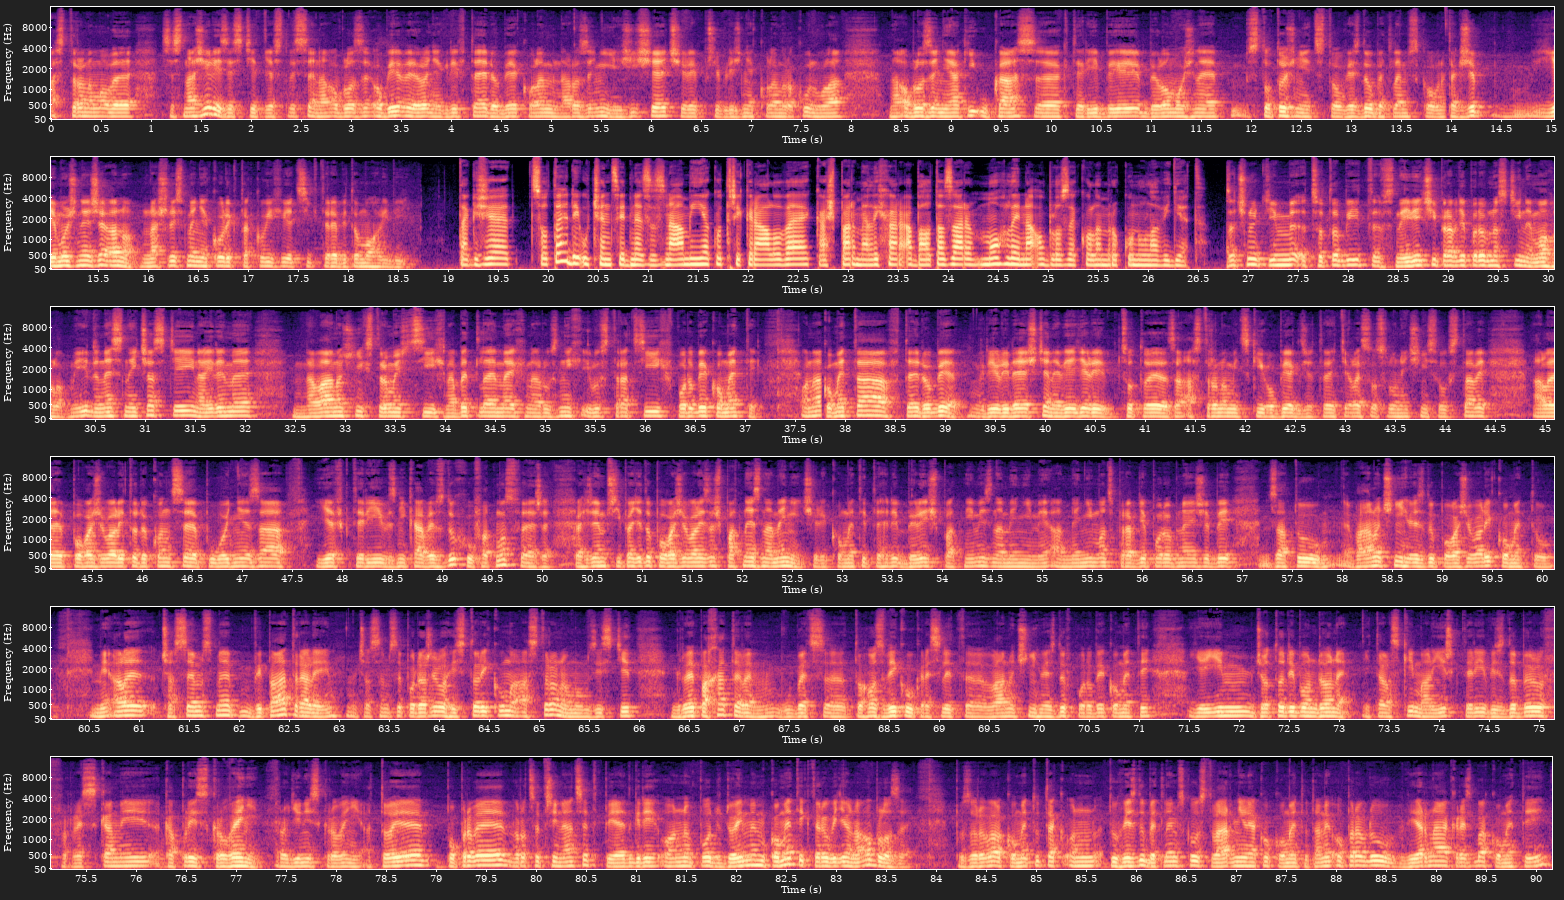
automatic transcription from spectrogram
Astronomové se snažili zjistit, jestli se na obloze objevil někdy v té době kolem narození Ježíše, čili přibližně kolem roku nula, na obloze nějaký úkaz, který by bylo možné stotožnit s tou hvězdou betlemskou. Takže je možné, že ano, našli jsme několik takových věcí, které by to mohly být. Takže co tehdy učenci dnes známí jako tři králové, Kašpar, Melichar a Baltazar mohli na obloze kolem roku nula vidět? Začnu tím, co to být s největší pravděpodobností nemohlo. My dnes nejčastěji najdeme na vánočních stromečcích, na betlémech, na různých ilustracích v podobě komety. Ona kometa v té době, kdy lidé ještě nevěděli, co to je za astronomický objekt, že to je těleso sluneční soustavy, ale považovali to dokonce původně za jev, který vzniká ve vzduchu, v atmosféře. V každém případě to považovali za špatné znamení, čili komety tehdy byly špatnými znameními a není moc pravděpodobné, že by za tu vánoční hvězdu považovali kometu. My ale časem jsme vypátrali, časem se podařilo historikům a astronomům zjistit, kdo je pachatelem vůbec toho zvyku kreslit vánoční hvězdu v podobě komety. Je jim Giotto di Bondone, italský malíř, který vyzdobil freskami kapli Skroveni, rodiny Skroveni. A to je poprvé v roce 1305, kdy on pod dojmem komety, kterou viděl na obloze, pozoroval kometu, tak on tu hvězdu Betlémskou stvárnil jako kometu. Tam je opravdu věrná kresba komety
